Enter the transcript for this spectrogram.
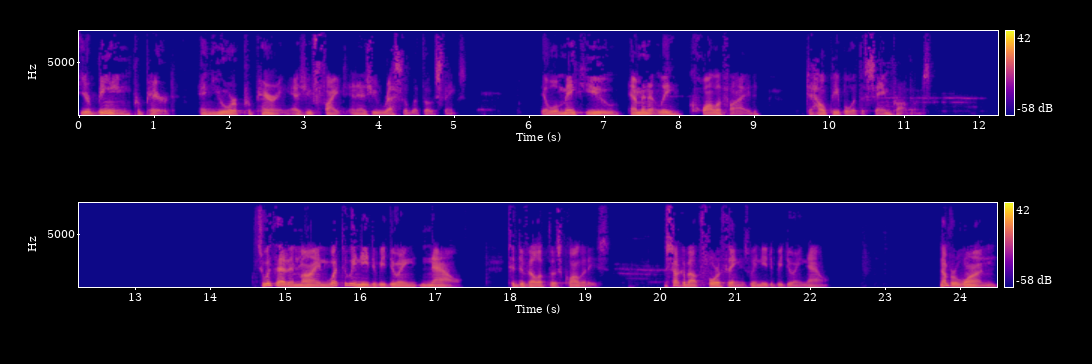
You're being prepared and you're preparing as you fight and as you wrestle with those things. It will make you eminently qualified to help people with the same problems. So with that in mind, what do we need to be doing now to develop those qualities? Let's talk about four things we need to be doing now. Number one,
